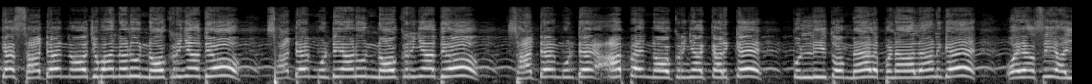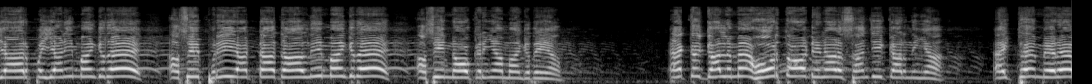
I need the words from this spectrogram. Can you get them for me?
ਕਿ ਸਾਡੇ ਨੌਜਵਾਨਾਂ ਨੂੰ ਨੌਕਰੀਆਂ ਦਿਓ, ਸਾਡੇ ਮੁੰਡਿਆਂ ਨੂੰ ਨੌਕਰੀਆਂ ਦਿਓ, ਸਾਡੇ ਮੁੰਡੇ ਆਪੇ ਨੌਕਰੀਆਂ ਕਰਕੇ ਕੁੱਲੀ ਤੋਂ ਮਹਿਲ ਬਣਾ ਲੈਣਗੇ। ਓਏ ਅਸੀਂ ਹਜ਼ਾਰ ਰੁਪਈਆ ਨਹੀਂ ਮੰਗਦੇ, ਅਸੀਂ ਫ੍ਰੀ ਆਟਾ ਦਾਲ ਨਹੀਂ ਮੰਗਦੇ, ਅਸੀਂ ਨੌਕਰੀਆਂ ਮੰਗਦੇ ਆਂ। ਇੱਕ ਗੱਲ ਮੈਂ ਹੋਰ ਤੁਹਾਡੇ ਨਾਲ ਸਾਂਝੀ ਕਰਨੀ ਆ। ਇੱਥੇ ਮੇਰੇ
